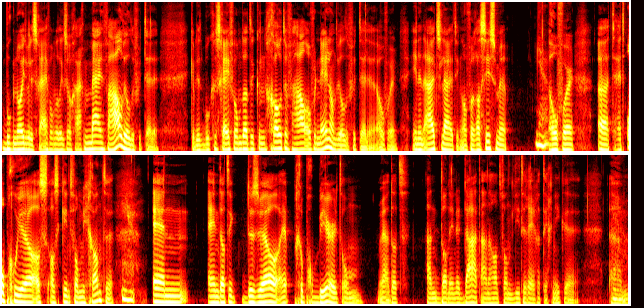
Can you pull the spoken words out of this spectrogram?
boek nooit willen schrijven, omdat ik zo graag mijn verhaal wilde vertellen. Ik heb dit boek geschreven omdat ik een groter verhaal over Nederland wilde vertellen. Over in- en uitsluiting, over racisme, Ja. over uh, het, het opgroeien als, als kind van migranten. ja. En, en dat ik dus wel heb geprobeerd om ja, dat aan, dan inderdaad aan de hand van literaire technieken ehm,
